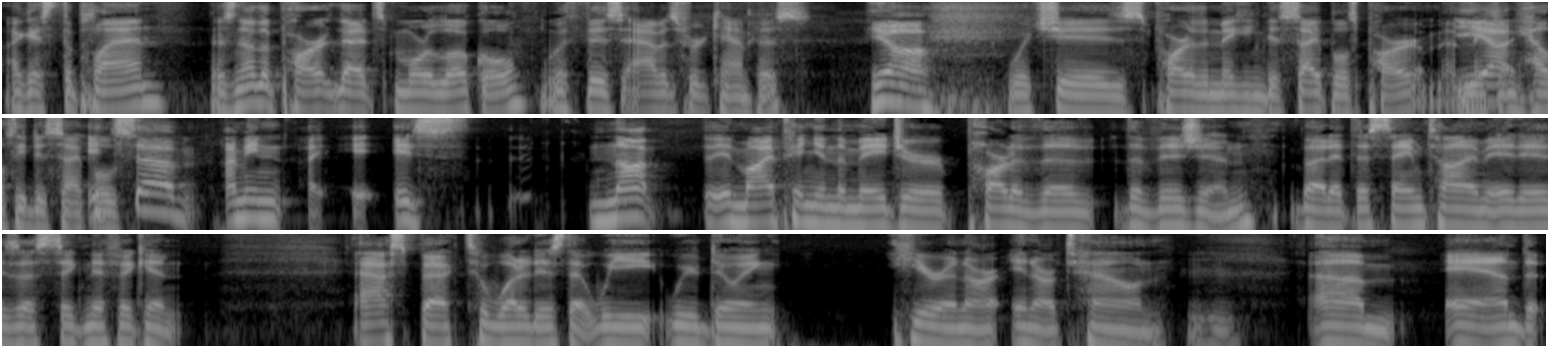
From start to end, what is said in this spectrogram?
I guess, the plan. There's another part that's more local with this Abbotsford campus, Yeah, which is part of the making disciples part, making healthy disciples. It's um, I mean, it's not, in my opinion, the major part of the the vision, but at the same time, it is a significant aspect to what it is that we we're doing here in our in our town. Um, and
